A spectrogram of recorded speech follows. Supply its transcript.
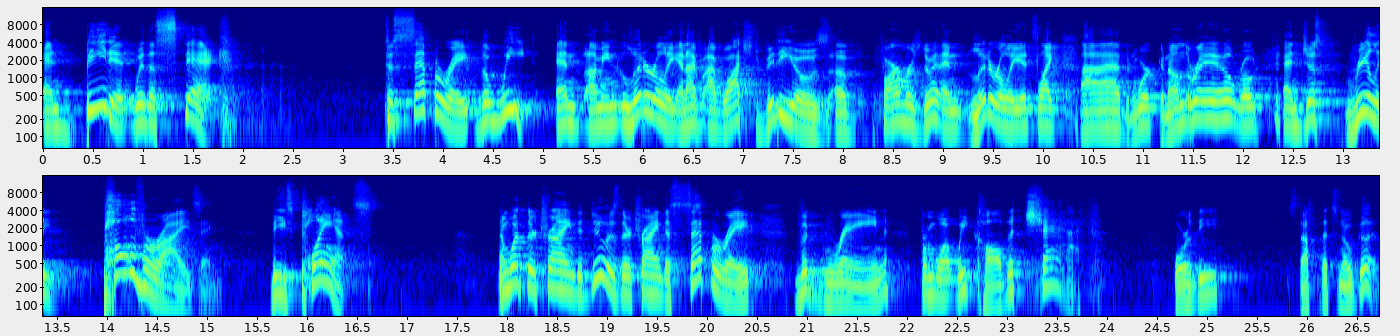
and beat it with a stick to separate the wheat. And I mean, literally, and I've, I've watched videos of farmers doing it. And literally, it's like, I've been working on the railroad and just really pulverizing these plants And what they're trying to do is they're trying to separate the grain from what we call the chaff or the stuff that's no good.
